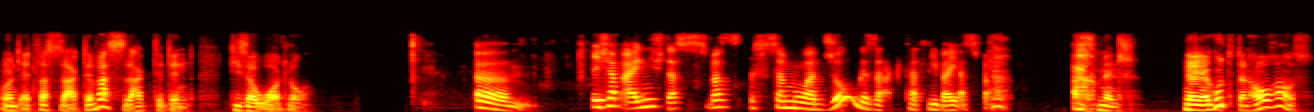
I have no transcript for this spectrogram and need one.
und etwas sagte. Was sagte denn dieser Wardlow? Ähm, ich habe eigentlich das, was Samoa Joe gesagt hat, lieber Jasper. Ach Mensch. Naja gut, dann hau raus.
